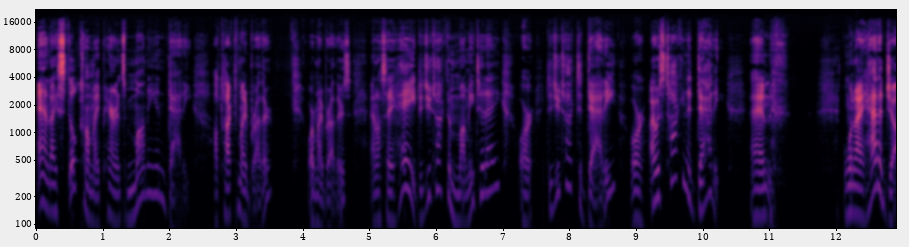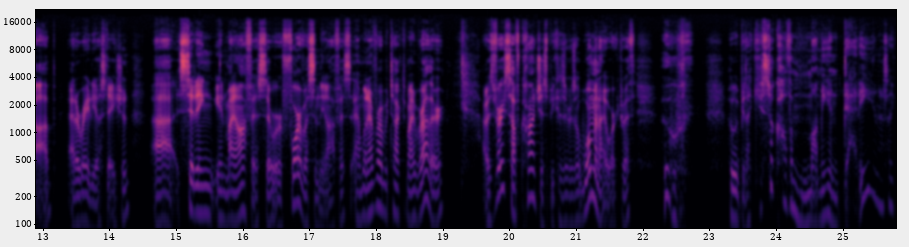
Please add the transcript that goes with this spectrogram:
and I still call my parents mommy and daddy. I'll talk to my brother or my brothers, and I'll say, Hey, did you talk to mommy today? Or did you talk to daddy? Or I was talking to daddy. And when I had a job at a radio station, uh, sitting in my office, there were four of us in the office, and whenever I would talk to my brother, I was very self conscious because there was a woman I worked with who. Who would be like, You still call them mommy and daddy? And I was like,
